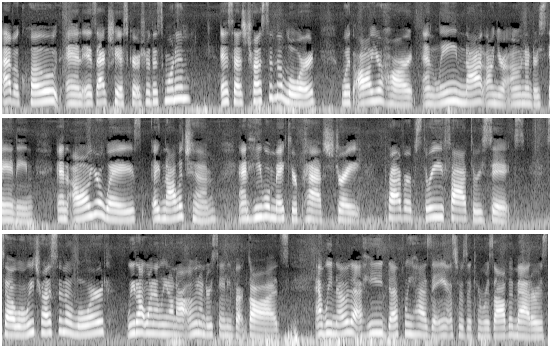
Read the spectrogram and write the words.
I have a quote and it's actually a scripture this morning it says trust in the lord with all your heart and lean not on your own understanding in all your ways, acknowledge him, and he will make your path straight. Proverbs 3 5 through 6. So when we trust in the Lord, we don't want to lean on our own understanding but God's. And we know that He definitely has the answers and can resolve the matters.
